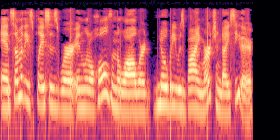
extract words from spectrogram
and some of these places were in little holes in the wall where nobody was buying merchandise either.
